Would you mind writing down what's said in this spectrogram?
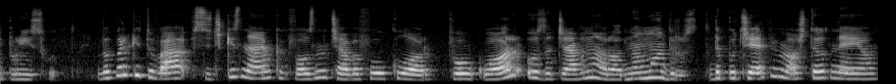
Български происход. Въпреки това, всички знаем какво означава фолклор. Фолклор означава народна мъдрост. Да почерпим още от нея.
